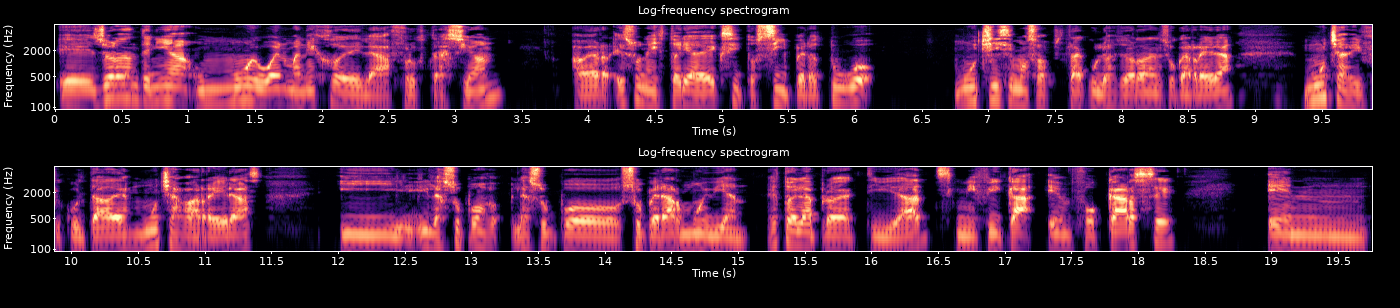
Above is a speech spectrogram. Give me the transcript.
Eh, Jordan tenía un muy buen manejo de la frustración. A ver, es una historia de éxito, sí, pero tuvo muchísimos obstáculos Jordan en su carrera, muchas dificultades, muchas barreras y, la, supo, la supo superar muy bien. Esto de la proactividad significa enfocarse en,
